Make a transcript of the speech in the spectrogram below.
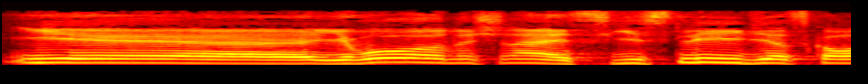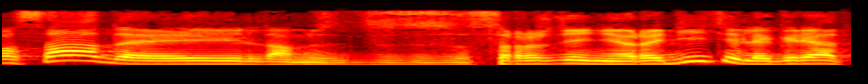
и его начинает с ясли детского сада или там с рождения родителей говорят,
